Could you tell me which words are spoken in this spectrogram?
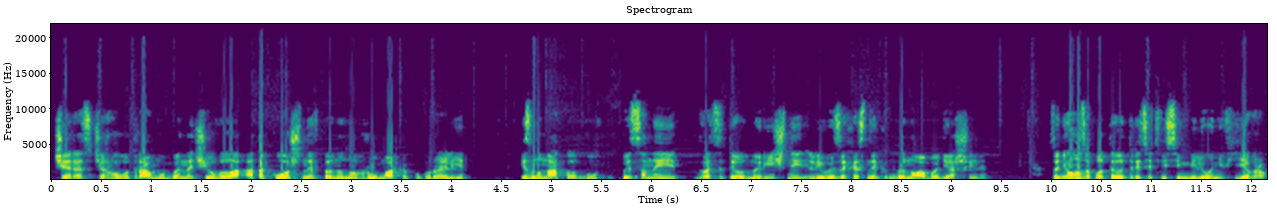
Через чергову травму Бена Чілвела, а також невпевнену гру Марка Кукурельї, із Монако був підписаний 21-річний лівий захисник Бенуа Бадіашилі. За нього заплатили 38 мільйонів євро,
